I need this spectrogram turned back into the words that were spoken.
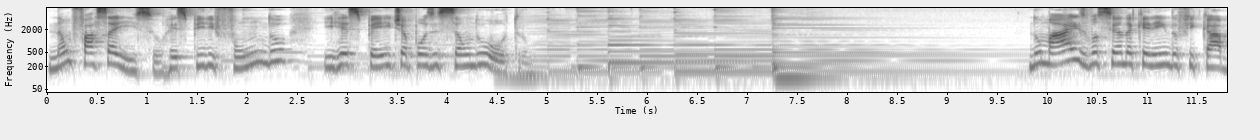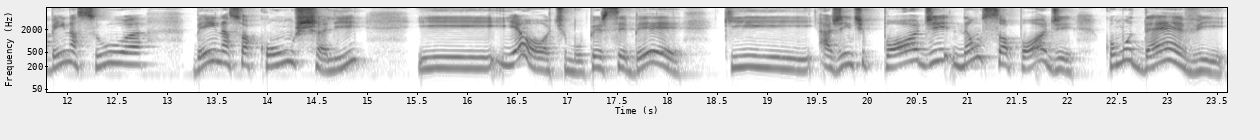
Não faça isso. Respire fundo e respeite a posição do outro. No mais, você anda querendo ficar bem na sua, bem na sua concha ali e, e é ótimo perceber que a gente pode, não só pode, como deve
